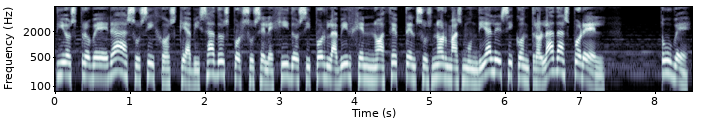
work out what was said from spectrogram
Dios proveerá a sus hijos que avisados por sus elegidos y por la Virgen no acepten sus normas mundiales y controladas por él. V.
